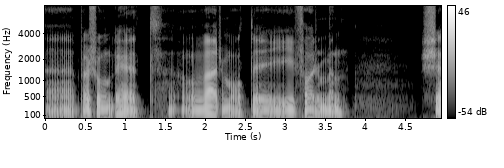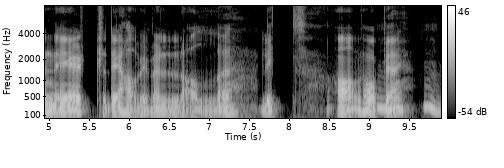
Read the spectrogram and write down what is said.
eh, personlighet og væremåte i formen. Sjenert, det har vi vel alle litt av, håper jeg. Mm.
